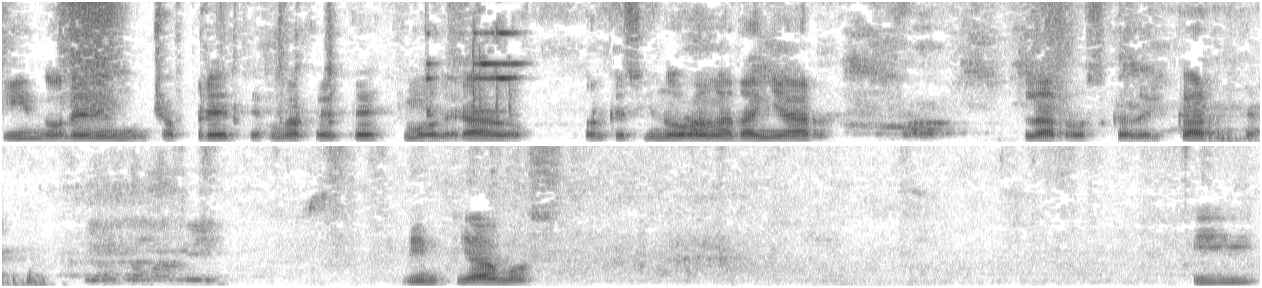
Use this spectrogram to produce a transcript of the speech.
Y no le den mucho aprete, un aprete moderado, porque si no van a dañar la rosca del cárter. Limpiamos y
